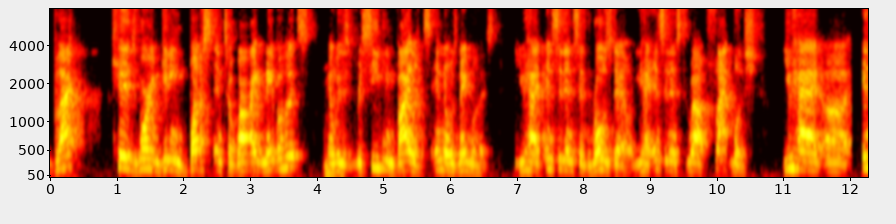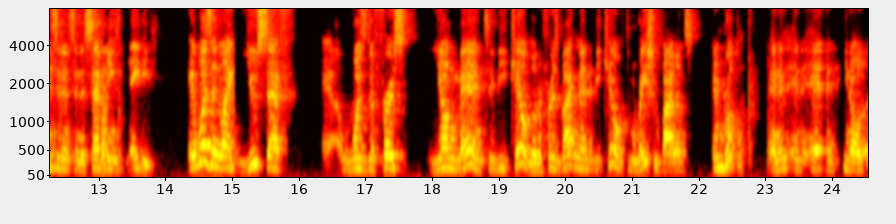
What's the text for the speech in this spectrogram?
black kids weren't getting bussed into white neighborhoods and was receiving violence in those neighborhoods. You had incidents in Rosedale. You had incidents throughout Flatbush. You had uh, incidents in the 70s and 80s. It wasn't like Yusef uh, was the first young man to be killed or the first black man to be killed through racial violence in Brooklyn. And, and, and, you know,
